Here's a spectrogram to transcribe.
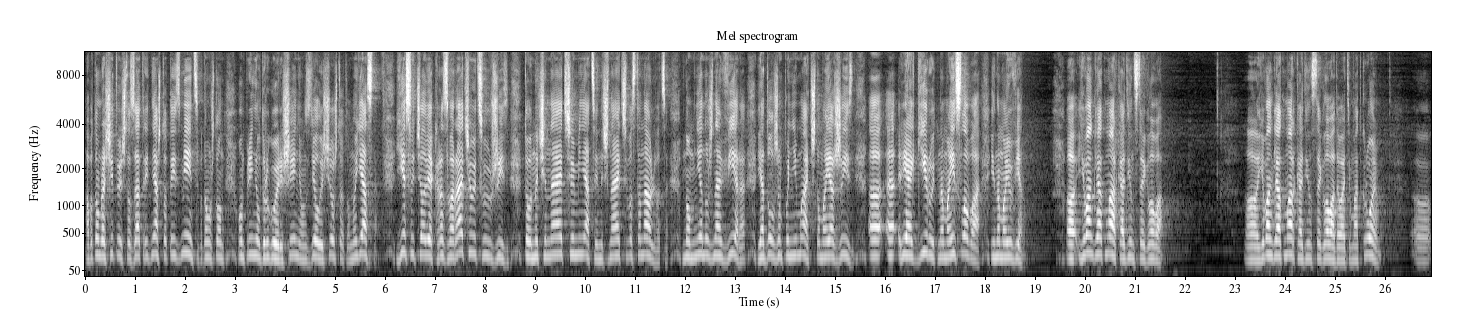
а потом рассчитывает, что за три дня что-то изменится, потому что он, он принял другое решение, он сделал еще что-то. Но ясно, если человек разворачивает свою жизнь, то начинает все меняться и начинает все восстанавливаться. Но мне нужна вера, я должен понимать, что моя жизнь э, э, реагирует на мои слова и на мою веру. Э, Евангелие от Марка, 11 глава. А, Евангелие от Марка, 11 глава, давайте мы откроем. А,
